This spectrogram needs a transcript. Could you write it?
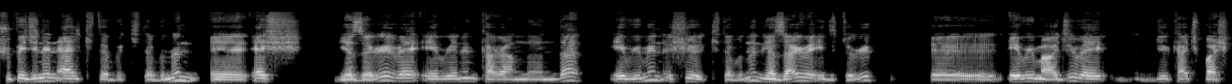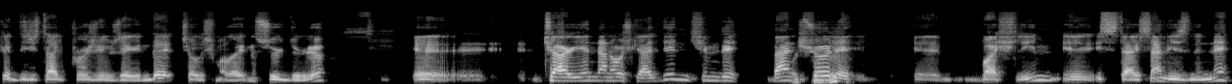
Şüphecinin El kitabı kitabının e, eş yazarı ve Evrenin Karanlığında Evrimin Işığı kitabının yazar ve editörü. E, Evrim Ağacı ve birkaç başka dijital proje üzerinde çalışmalarını sürdürüyor. E, Çağrı yeniden hoş geldin. Şimdi ben Hoş şöyle e, başlayayım e, istersen izninle.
